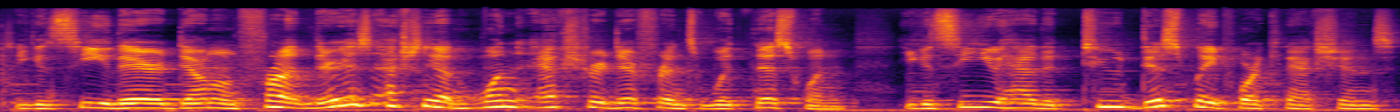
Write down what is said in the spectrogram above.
So you can see there down on front, there is actually one extra difference with this one. You can see you have the two DisplayPort connections,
